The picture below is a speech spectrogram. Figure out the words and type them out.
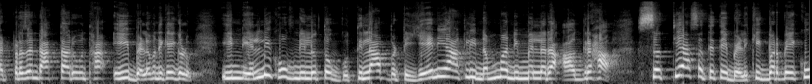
ಅಟ್ ಪ್ರೆಸೆಂಟ್ ಆಗ್ತಾ ಇರುವಂತಹ ಈ ಬೆಳವಣಿಗೆಗಳು ಇನ್ ಎಲ್ಲಿಗೆ ಹೋಗಿ ನಿಲ್ಲುತ್ತೋ ಗೊತ್ತಿಲ್ಲ ಬಟ್ ಏನೇ ಆಗ್ಲಿ ನಮ್ಮ ನಿಮ್ಮೆಲ್ಲರ ಆಗ್ರಹ ಸತ್ಯಾಸತ್ಯತೆ ಬೆಳಕಿಗೆ ಬರಬೇಕು.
